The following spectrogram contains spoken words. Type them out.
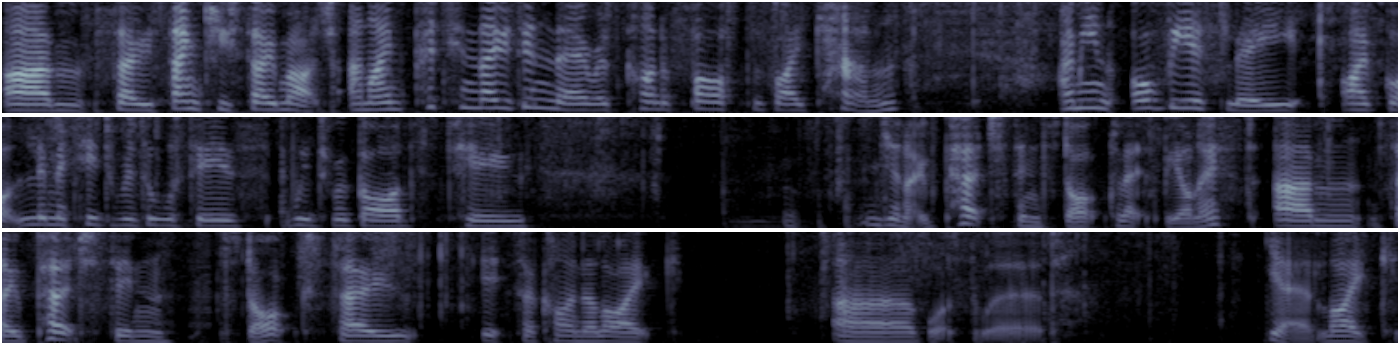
Um, so thank you so much. And I'm putting those in there as kind of fast as I can. I mean, obviously, I've got limited resources with regards to, you know, purchasing stock, let's be honest. Um, so purchasing stock. So it's a kind of like, uh, what's the word? Yeah, like,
